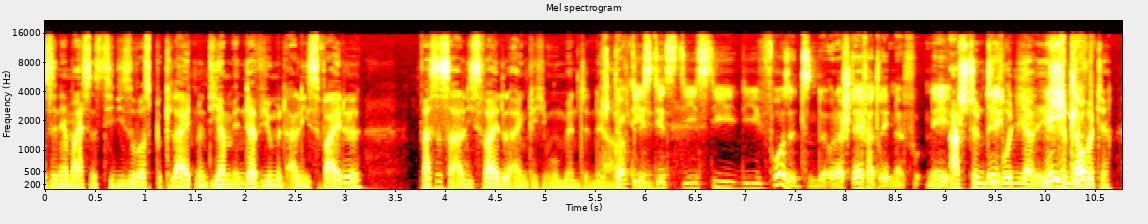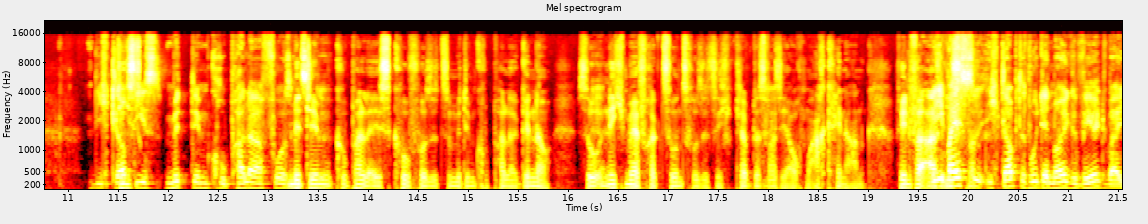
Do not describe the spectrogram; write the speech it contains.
sind ja meistens die, die sowas begleiten und die haben ein Interview mit Alice Weidel. Was ist Alice Weidel eigentlich im Moment in der Ich glaube, die ist jetzt die, ist die, die Vorsitzende oder stellvertretende. Nee, Ach stimmt, die Nee, wurden ja, nee, ich stimmt, glaub, die wurde ja die- ich glaube, die die, ist- mit dem Krupalla mit Vorsitzende. dem Kopalla ist Co-Vorsitzende, mit dem Kopalla, genau. So, Ja. nicht mehr Fraktionsvorsitzende. Ich glaube, das war sie auch mal. Ach, keine Ahnung. Auf jeden Fall Nee, Alice weißt war- du, ich glaube, das wurde ja neu gewählt, weil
